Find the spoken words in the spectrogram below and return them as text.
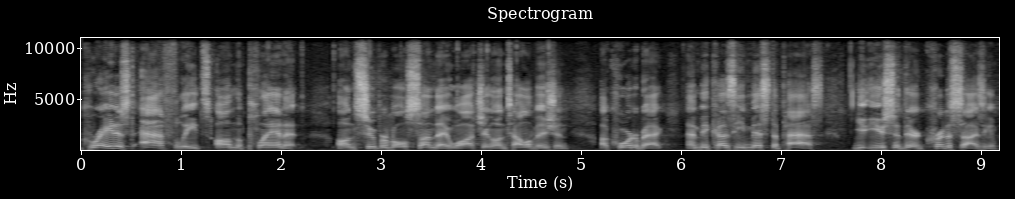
greatest athletes on the planet on Super Bowl Sunday, watching on television a quarterback, and because he missed a pass, you, you sit there criticizing him.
